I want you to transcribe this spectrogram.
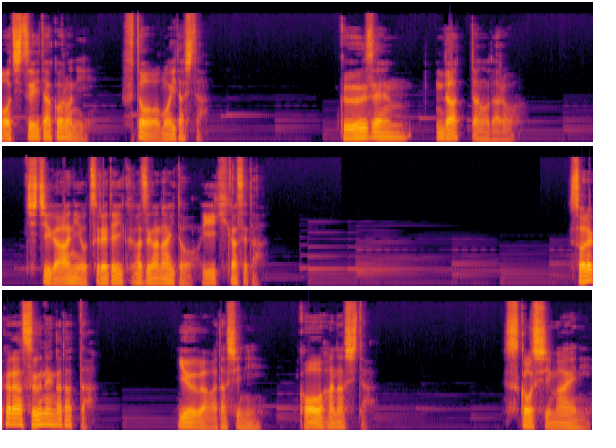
落ち着いた頃に、ふと思い出した。偶然だったのだろう。父が兄を連れて行くはずがないと言い聞かせた。それから数年が経った。優は私にこう話した。少し前に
